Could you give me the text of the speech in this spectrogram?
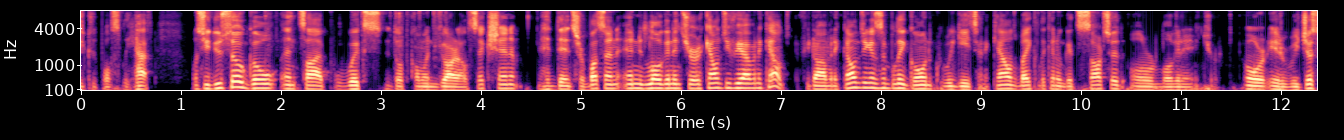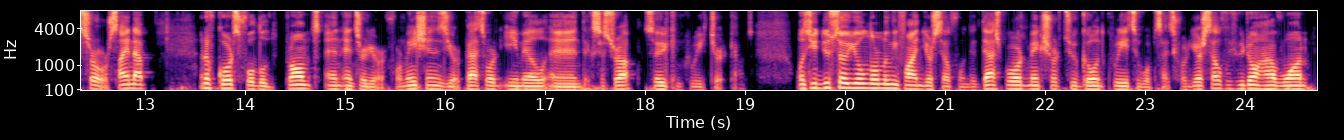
you could possibly have. Once you do so, go and type wix.com in URL section, hit the enter button, and log in into your account if you have an account. If you don't have an account, you can simply go and create an account by clicking on get started or logging in into your or register or sign up. And of course, follow the prompts and enter your informations, your password, email, and etc. so you can create your account. Once you do so, you'll normally find yourself on the dashboard. Make sure to go and create a website for yourself if you don't have one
